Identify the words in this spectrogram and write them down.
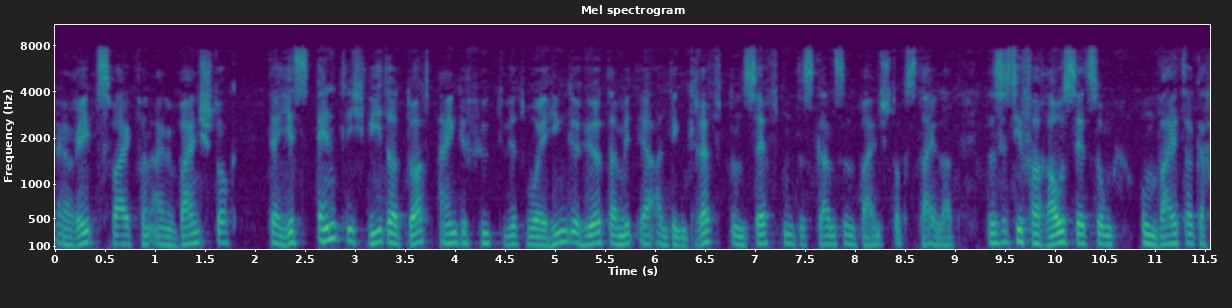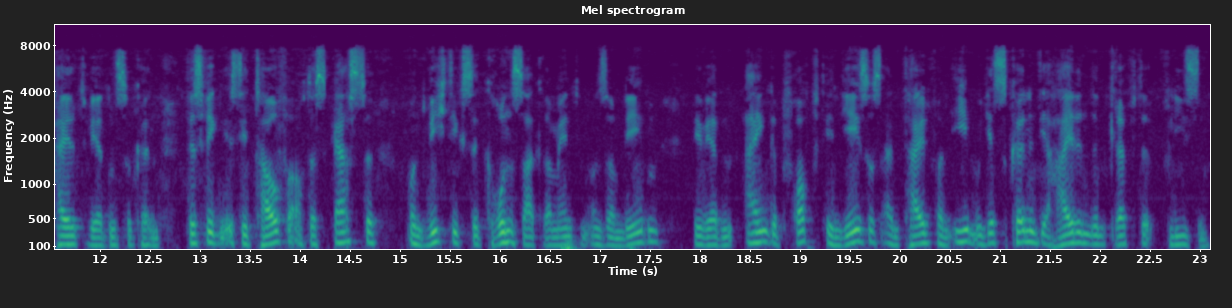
Rebzweig von einem Weinstock, der jetzt endlich wieder dort eingefügt wird, wo er hingehört, damit er an den Kräften und Säften des ganzen Weinstocks teilhat. Das ist die Voraussetzung, um weiter geheilt werden zu können. Deswegen ist die Taufe auch das erste und wichtigste Grundsakrament in unserem Leben. Wir werden eingepfropft in Jesus, ein Teil von ihm, und jetzt können die heilenden Kräfte fließen.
